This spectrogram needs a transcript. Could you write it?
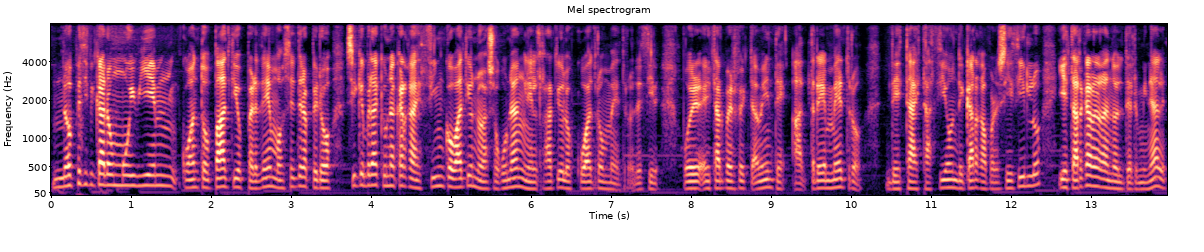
no especificaron muy bien cuántos vatios perdemos, etcétera, pero sí que es verdad que una carga de 5 vatios nos aseguran el ratio de los 4 metros, es decir, poder estar perfectamente a 3 metros de esta estación de carga, por así decirlo, y estar cargando el terminal.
